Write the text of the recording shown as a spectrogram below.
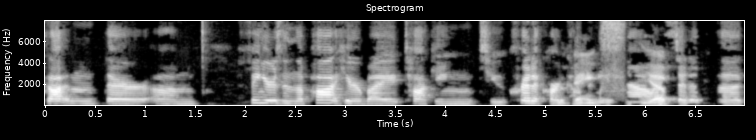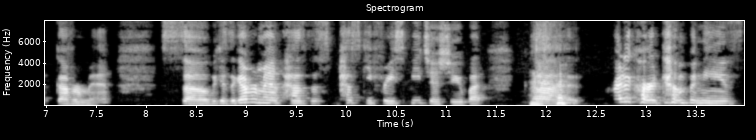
gotten their. Um, fingers in the pot here by talking to credit card The companies banks. now Yep. instead of the government. So, because the government has this pesky free speech issue, but uh, credit card companies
